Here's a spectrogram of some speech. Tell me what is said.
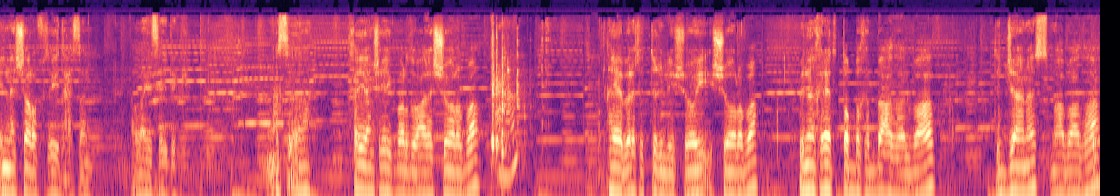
لنا الشرف سيد حسن. الله يسعدك. هسه خلينا نشيك برضه على الشوربة. أه. هي بلشت تغلي شوي الشوربة. بدنا نخليها تطبخ ببعضها البعض تتجانس مع بعضها.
